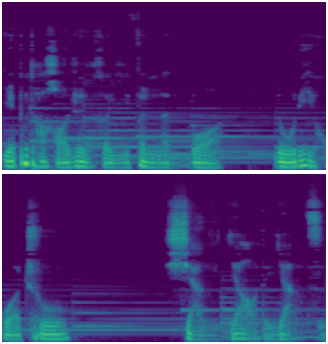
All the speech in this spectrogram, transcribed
也不讨好任何一份冷漠，努力活出想要的样子。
